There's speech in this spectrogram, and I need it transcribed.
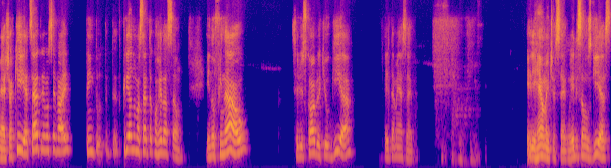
mexe aqui, etc. E você vai criando uma certa correlação. E no final, você descobre que o guia, ele também é cego. Ele realmente é cego. Eles são os guias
